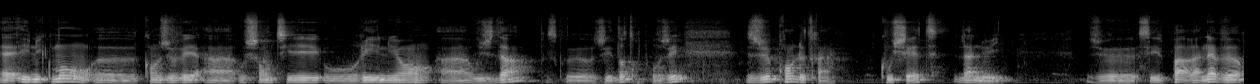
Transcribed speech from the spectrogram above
euh, uniquement euh, quand je vais au chantier, aux réunions à Oujda, parce que j'ai d'autres projets, je prends le train, couchette, la nuit. S'il part à 9h,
